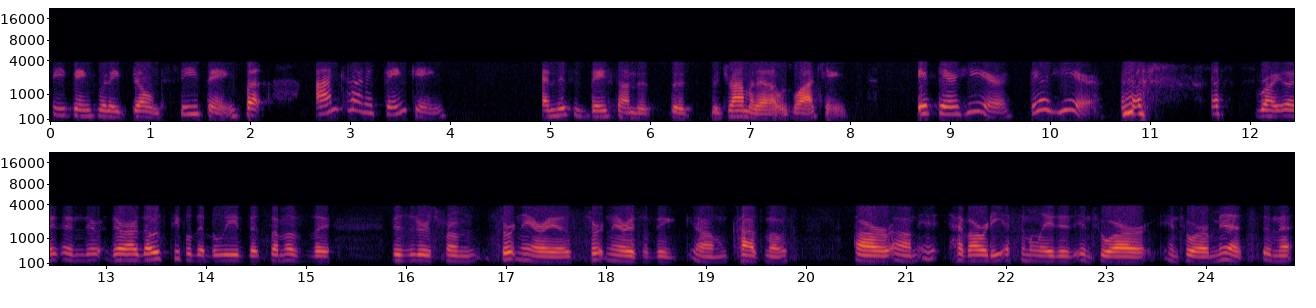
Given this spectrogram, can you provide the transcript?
see things where they don't see things. But I'm kind of thinking, and this is based on the the, the drama that I was watching. If they're here, they're here. Right, and there there are those people that believe that some of the visitors from certain areas, certain areas of the um, cosmos, are um, have already assimilated into our into our midst, and that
